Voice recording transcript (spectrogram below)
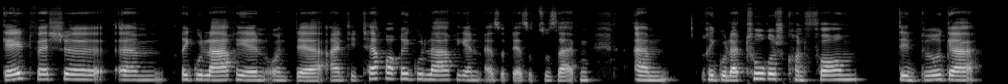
Geldwäsche-Regularien ähm, und der Antiterror-Regularien, also der sozusagen ähm, regulatorisch konform den Bürger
